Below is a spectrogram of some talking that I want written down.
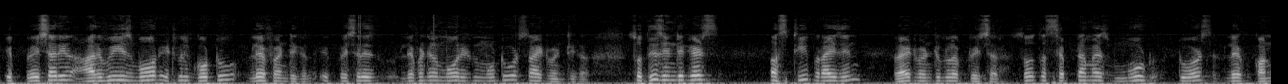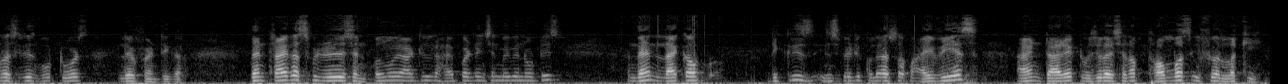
If pressure in RV is more, it will go to left ventricle. If pressure is left ventricle more, it will move towards right ventricle. So this indicates a steep rise in right ventricular pressure. So the septum has moved towards left, convexity is moved towards left ventricle. Then tricuspid reduction, pulmonary arterial hypertension may be noticed, and then lack of decreased inspiratory collapse of IVS and direct visualization of thrombus if you are lucky.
